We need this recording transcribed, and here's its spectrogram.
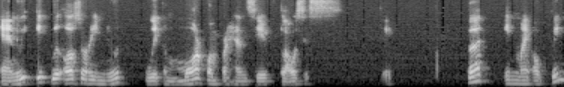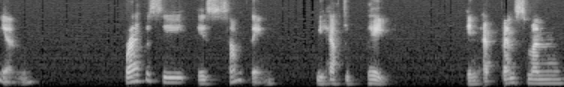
and we, it will also renewed with more comprehensive clauses. Okay. But in my opinion, privacy is something we have to pay in advancement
